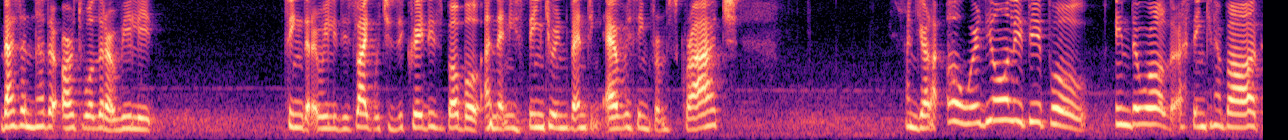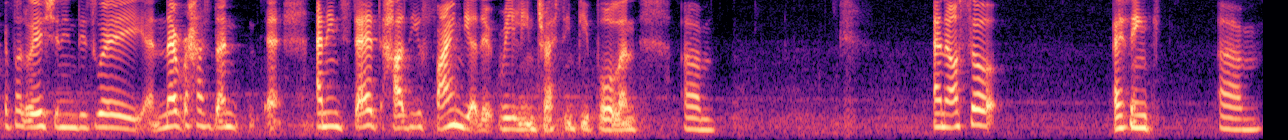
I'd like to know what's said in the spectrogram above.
that's another art world that I really thing that I really dislike, which is you create this bubble and then you think you're inventing everything from scratch. And you're like, oh, we're the only people in the world that are thinking about evaluation in this way and never has done. Eh, and instead, how do you find the other really interesting people? And um, and also, I think um,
